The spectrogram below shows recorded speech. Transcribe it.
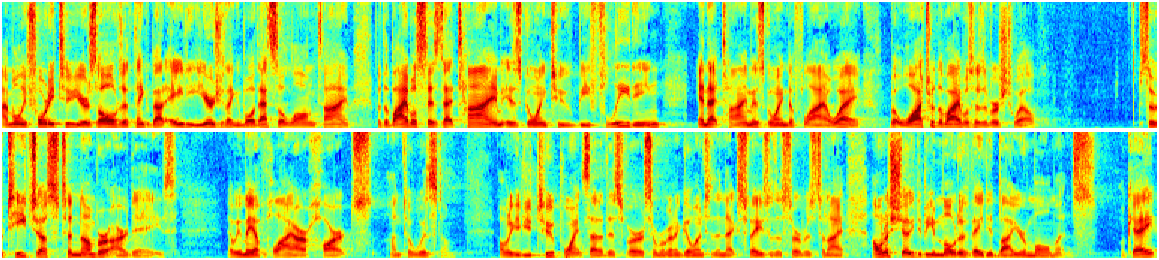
I'm only 42 years old. To think about 80 years, you're thinking, boy, that's a long time. But the Bible says that time is going to be fleeting and that time is going to fly away. But watch what the Bible says in verse 12. So teach us to number our days that we may apply our hearts unto wisdom. I want to give you two points out of this verse, and we're going to go into the next phase of the service tonight. I want to show you to be motivated by your moments, okay?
